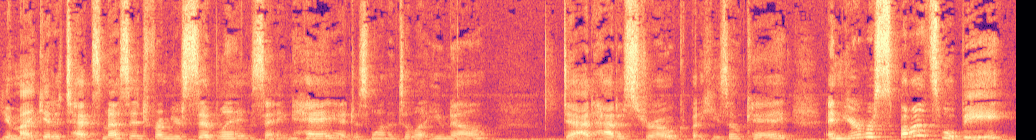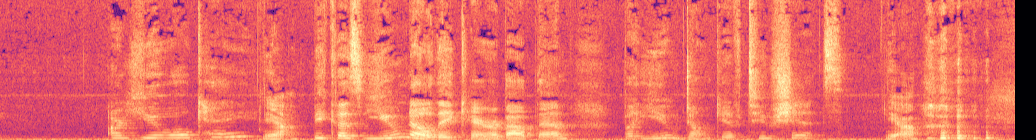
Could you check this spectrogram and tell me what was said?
you might get a text message from your sibling saying, Hey, I just wanted to let you know dad had a stroke, but he's okay. And your response will be, Are you okay? Yeah. Because you know they care about them, but you don't give two shits. Yeah.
